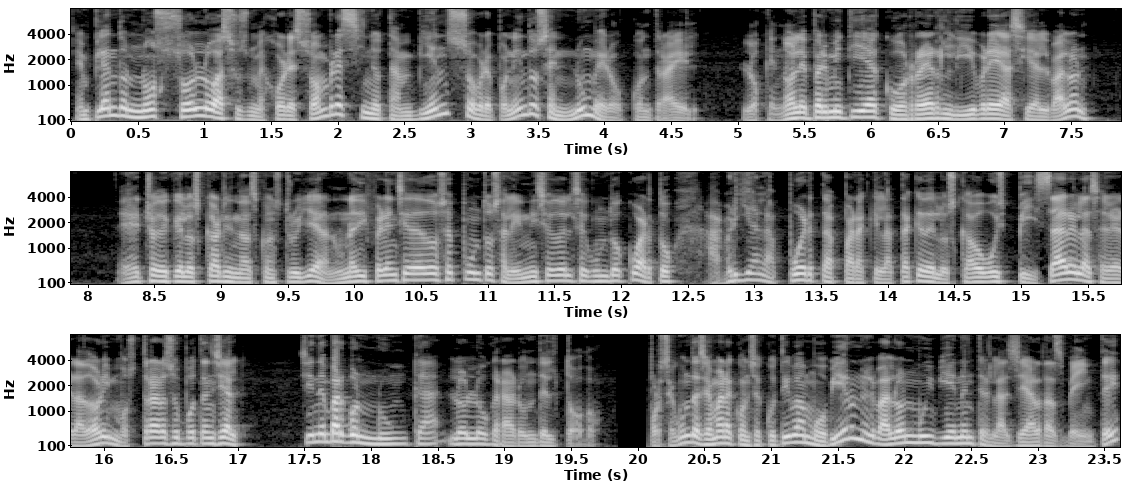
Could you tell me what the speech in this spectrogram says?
empleando no solo a sus mejores hombres, sino también sobreponiéndose en número contra él, lo que no le permitía correr libre hacia el balón. El hecho de que los Cardinals construyeran una diferencia de 12 puntos al inicio del segundo cuarto abría la puerta para que el ataque de los Cowboys pisara el acelerador y mostrara su potencial. Sin embargo, nunca lo lograron del todo. Por segunda semana consecutiva movieron el balón muy bien entre las yardas 20,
